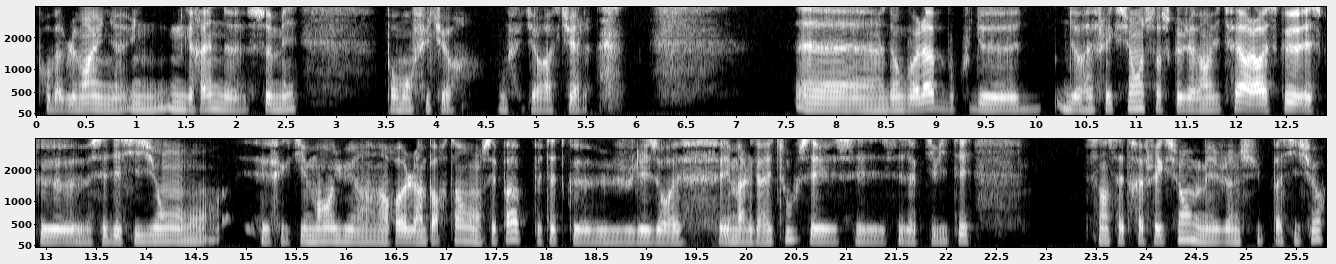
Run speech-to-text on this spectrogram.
probablement une, une, graine semée pour mon futur, mon futur actuel. Euh, donc voilà, beaucoup de, de réflexions sur ce que j'avais envie de faire. Alors est-ce que est-ce que ces décisions effectivement eu un rôle important On ne sait pas. Peut-être que je les aurais fait malgré tout ces, ces, activités sans cette réflexion, mais je ne suis pas si sûr.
